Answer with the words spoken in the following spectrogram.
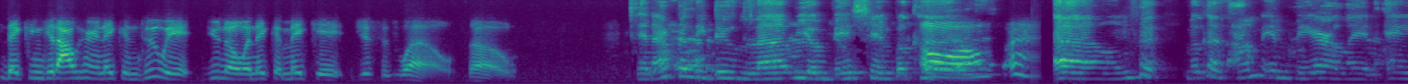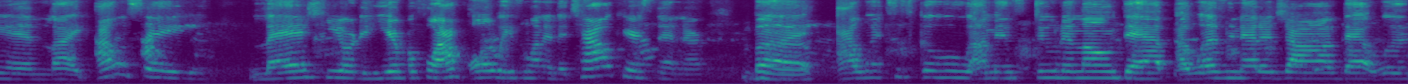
they can get out here and they can do it, you know, and they can make it just as well. So. And I really do love your mission because, um, because I'm in Maryland and like I would say last year or the year before, I've always wanted a child care center mm-hmm. but I went to school. I'm in student loan debt. I wasn't at a job that was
